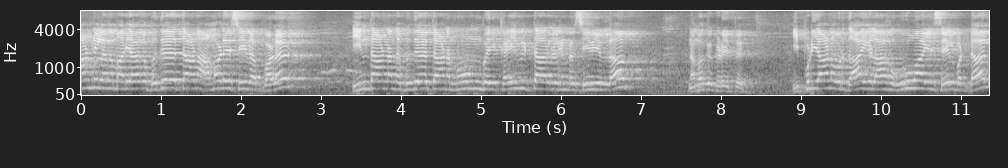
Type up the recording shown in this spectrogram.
ஆண்டில் அந்த மாதிரியாக பிதத்தான அமலை செய்த பலர் இந்த ஆண்டு அந்த பிதத்தான நோன்பை கைவிட்டார்கள் என்ற செய்தியெல்லாம் நமக்கு கிடைத்தது. இப்படியான ஒரு தாய்களாக உருவாகி செயல்பட்டால்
